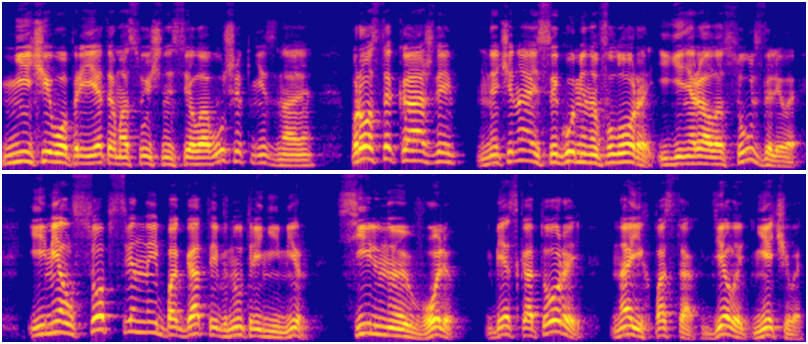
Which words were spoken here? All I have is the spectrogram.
ничего при этом о сущности ловушек не зная. Просто каждый, начиная с игумена Флора и генерала Суздалева, имел собственный богатый внутренний мир, сильную волю, без которой на их постах делать нечего,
